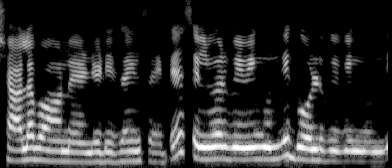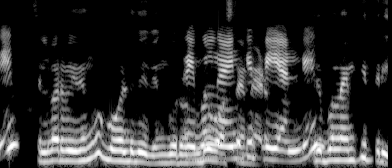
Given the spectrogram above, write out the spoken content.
చాలా బాగున్నాయండి డిజైన్స్ అయితే. సిల్వర్ వీవింగ్ ఉంది గోల్డ్ వీవింగ్ ఉంది. Silver weaving gold weaving triple నైన్కి త్రీ అండి. ట్రిపుల్ నైన్కి త్రీ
